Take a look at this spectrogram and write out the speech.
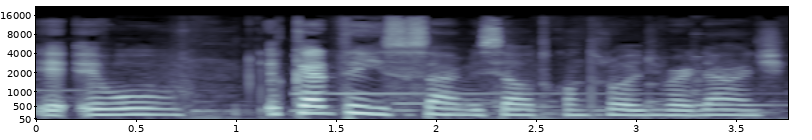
Eu, eu quero ter isso, sabe? Esse autocontrole de verdade.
